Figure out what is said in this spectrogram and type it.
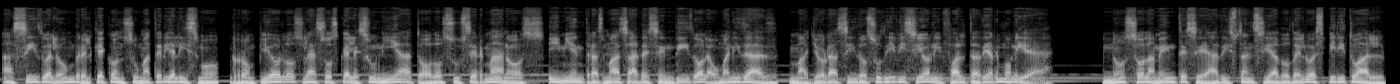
Ha sido el hombre el que con su materialismo, rompió los lazos que les unía a todos sus hermanos, y mientras más ha descendido la humanidad, mayor ha sido su división y falta de armonía no solamente se ha distanciado de lo espiritual,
